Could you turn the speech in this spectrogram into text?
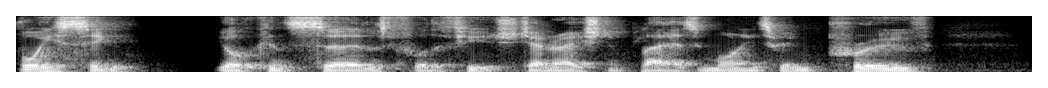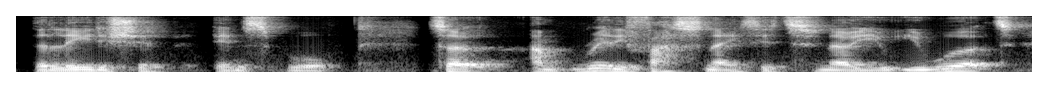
voicing your concerns for the future generation of players and wanting to improve the leadership in sport. So I'm really fascinated to know you. You worked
